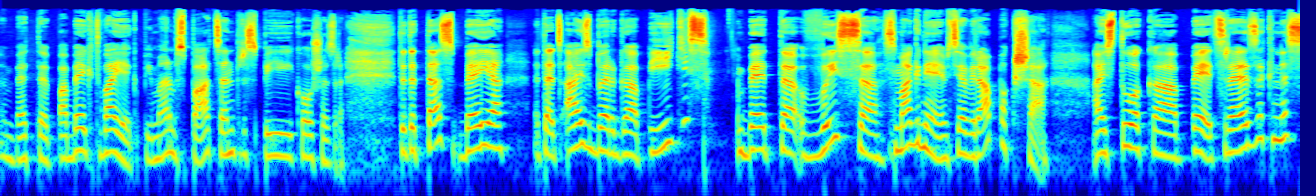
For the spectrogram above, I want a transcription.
bet eh, pabeigt vajag, piemēram, spā centras pie Košazra. Tad, tad tas bija tāds aizberga pīķis, bet eh, visa smagnējums jau ir apakšā aiz to, ka pēc Rēzeknes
